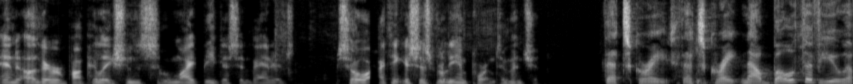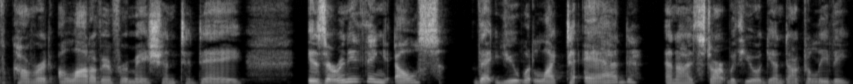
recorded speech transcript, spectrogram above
and other populations who might be disadvantaged. So I think it's just really important to mention. That's great. That's great. Now, both of you have covered a lot of information today. Is there anything else that you would like to add? And I start with you again, Dr. Levy.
